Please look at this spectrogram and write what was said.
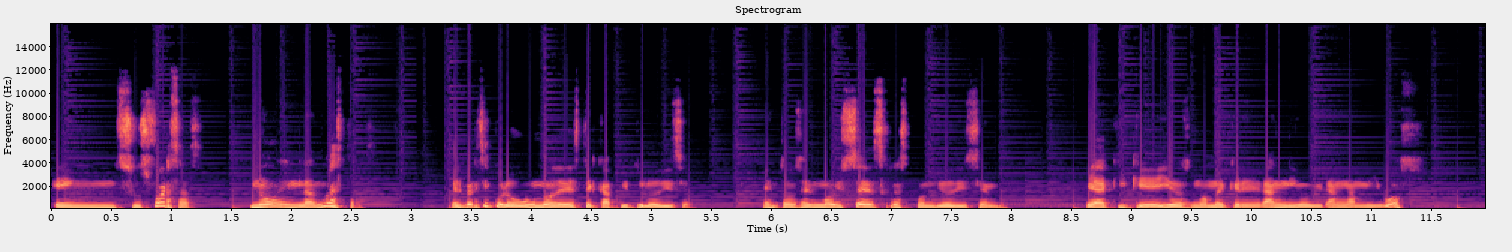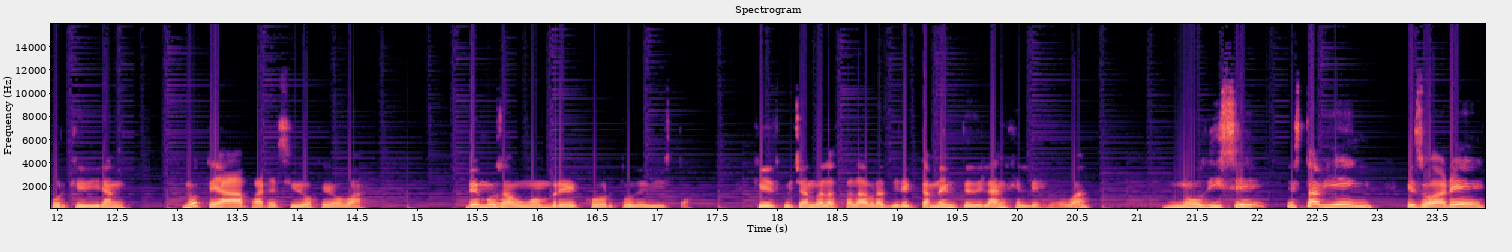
en sus fuerzas, no en las nuestras. El versículo 1 de este capítulo dice, Entonces Moisés respondió diciendo, He aquí que ellos no me creerán ni oirán a mi voz, porque dirán, ¿no te ha aparecido Jehová? Vemos a un hombre corto de vista, que escuchando las palabras directamente del ángel de Jehová, no dice, está bien, eso haré,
